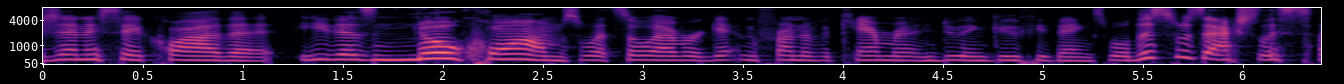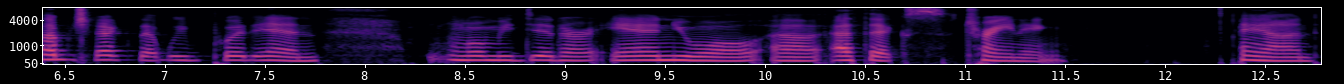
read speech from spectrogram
je ne sais quoi that he does no qualms whatsoever get in front of a camera and doing goofy things. Well, this was actually a subject that we put in when we did our annual uh, ethics training. And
